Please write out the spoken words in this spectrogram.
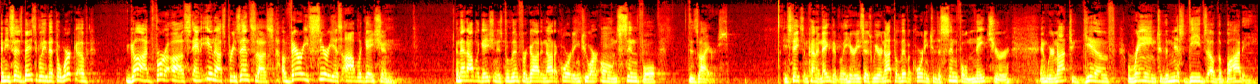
And he says basically that the work of God for us and in us presents us a very serious obligation. And that obligation is to live for God and not according to our own sinful desires. He states them kind of negatively here. He says, We are not to live according to the sinful nature, and we're not to give rein to the misdeeds of the body.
